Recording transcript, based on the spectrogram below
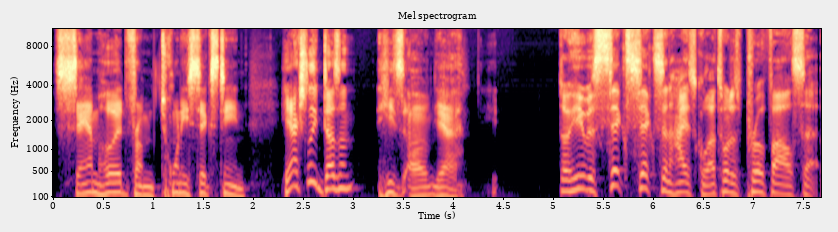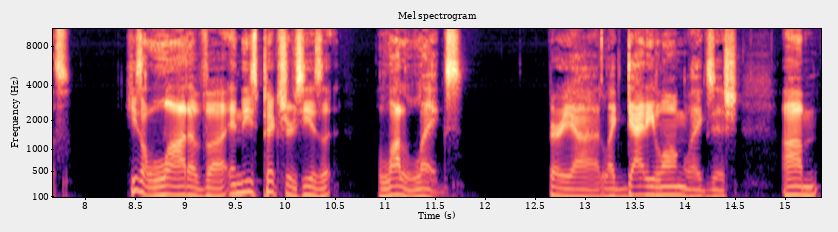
Sam Hood from 2016. He actually doesn't. He's oh yeah, So he was six six in high school. That's what his profile says. He's a lot of uh, in these pictures. He has a, a lot of legs, very uh, like daddy long legs ish. Um,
